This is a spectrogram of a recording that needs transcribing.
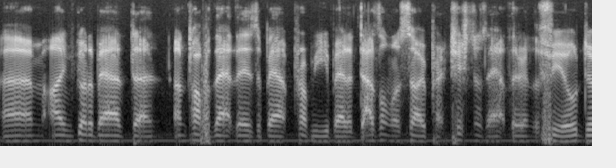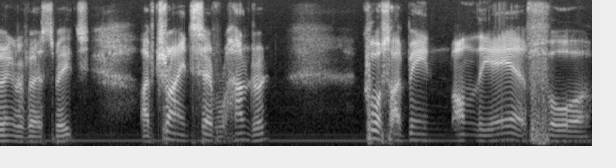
Um, I've got about uh, on top of that, there's about probably about a dozen or so practitioners out there in the field doing reverse speech. I've trained several hundred. Of course, I've been on the air for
